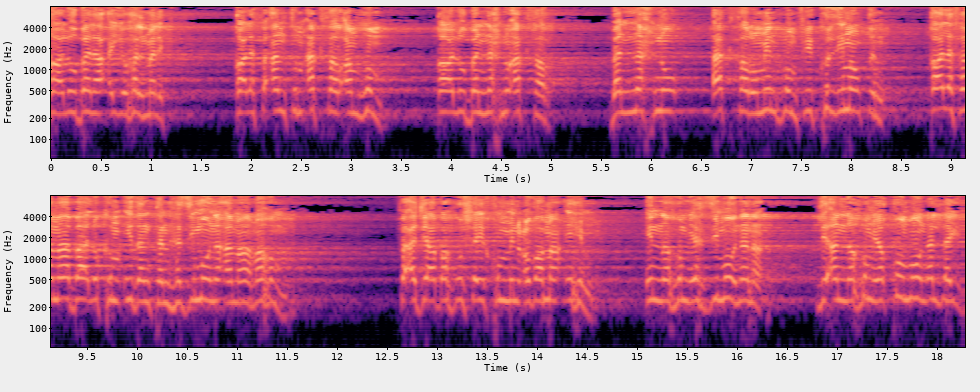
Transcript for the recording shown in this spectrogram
قالوا بلى أيها الملك. قال فأنتم أكثر أم هم؟ قالوا بل نحن أكثر بل نحن أكثر منهم في كل موطن. قال فما بالكم إذا تنهزمون أمامهم؟ فأجابه شيخ من عظمائهم إنهم يهزموننا لأنهم يقومون الليل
